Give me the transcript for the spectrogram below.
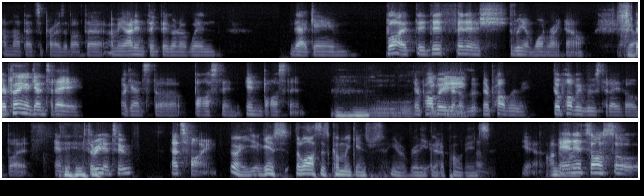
I'm not that surprised about that. I mean, I didn't think they're gonna win that game, but they did finish three and one right now. Yeah. They're playing again today against the Boston in Boston. Mm-hmm. Ooh, They're probably gonna. They're probably. They'll probably lose today though. But and three and two, that's fine. Right against the losses come against you know really good Yeah. opponents. Um, yeah, and road. it's also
